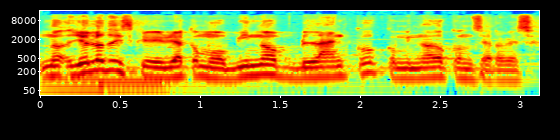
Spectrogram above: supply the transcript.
No, yo lo describiría como vino blanco combinado con cerveza.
